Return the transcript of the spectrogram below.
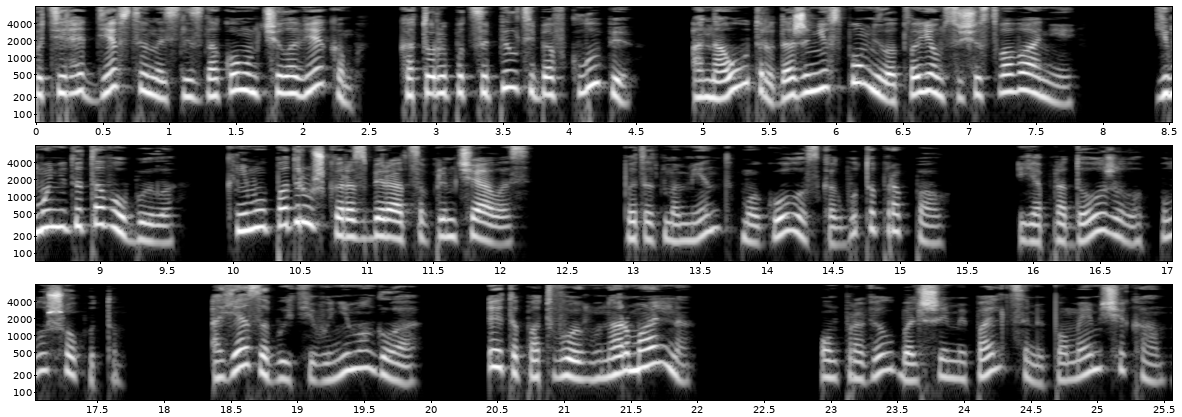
«Потерять девственность с незнакомым человеком, который подцепил тебя в клубе, а на утро даже не вспомнил о твоем существовании. Ему не до того было. К нему подружка разбираться примчалась». В этот момент мой голос как будто пропал, и я продолжила полушепотом. А я забыть его не могла. Это, по-твоему, нормально? Он провел большими пальцами по моим щекам,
